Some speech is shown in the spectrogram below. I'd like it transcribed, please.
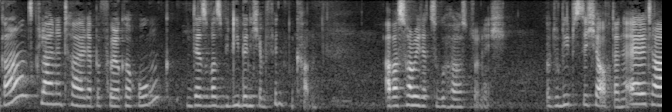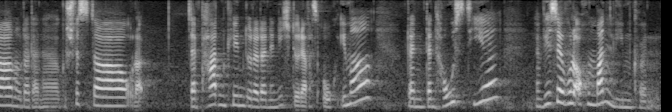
ganz kleinen Teil der Bevölkerung, der sowas wie Liebe nicht empfinden kann. Aber sorry, dazu gehörst du nicht. Du liebst sicher auch deine Eltern oder deine Geschwister oder dein Patenkind oder deine Nichte oder was auch immer, dein, dein Haustier, dann wirst du ja wohl auch einen Mann lieben können.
